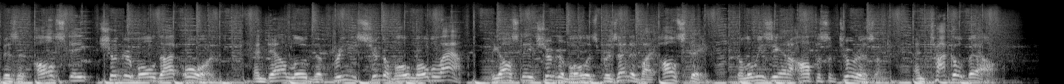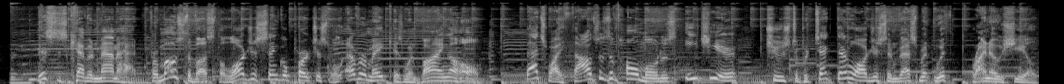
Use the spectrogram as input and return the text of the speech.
visit allstatesugarbowl.org and download the free Sugar Bowl mobile app. The Allstate Sugar Bowl is presented by Allstate, the Louisiana Office of Tourism, and Taco Bell. This is Kevin Mamahat. For most of us, the largest single purchase we'll ever make is when buying a home. That's why thousands of homeowners each year choose to protect their largest investment with Rhino Shield.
